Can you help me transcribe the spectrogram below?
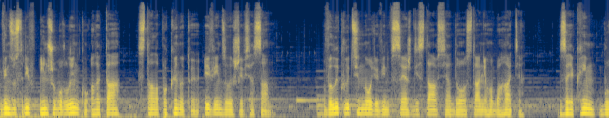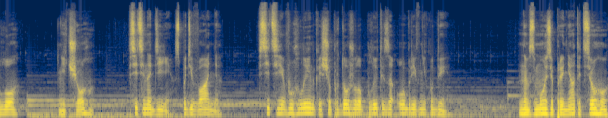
Він зустрів іншу вуглинку, але та стала покинутою, і він залишився сам. Великою ціною він все ж дістався до останнього багаття, за яким було нічого. Всі ці надії, сподівання, всі ці вуглинки, що продовжувало плити за обрій в нікуди. Не в змозі прийняти цього,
